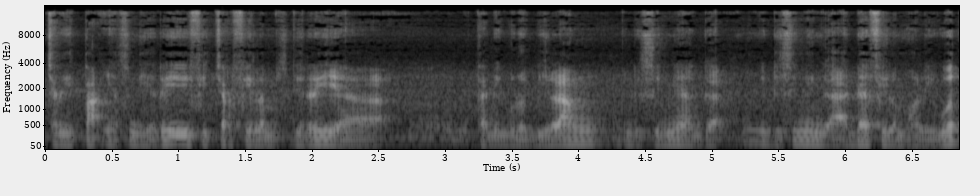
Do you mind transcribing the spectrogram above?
ceritanya sendiri, feature film sendiri ya tadi gue udah bilang di sini agak di sini nggak ada film Hollywood.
